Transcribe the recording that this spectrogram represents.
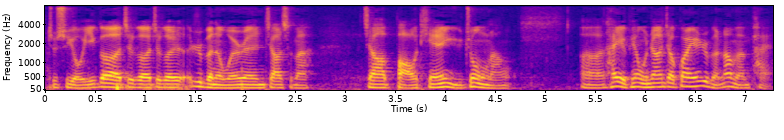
就是有一个这个这个日本的文人叫什么？叫宝田宇重郎，呃，他有篇文章叫《关于日本浪漫派》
